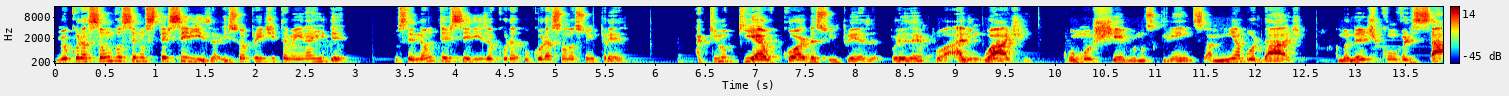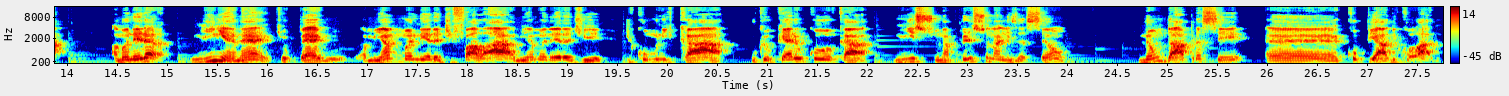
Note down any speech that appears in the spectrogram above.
Meu coração você não se terceiriza. Isso eu aprendi também na RD. Você não terceiriza o coração da sua empresa. Aquilo que é o core da sua empresa, por exemplo, a linguagem, como eu chego nos clientes, a minha abordagem, a maneira de conversar, a maneira minha, né, que eu pego, a minha maneira de falar, a minha maneira de, de comunicar, o que eu quero colocar nisso, na personalização, não dá para ser é, copiado e colado.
